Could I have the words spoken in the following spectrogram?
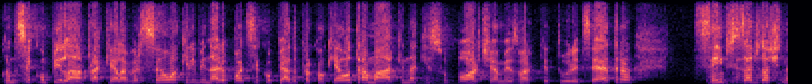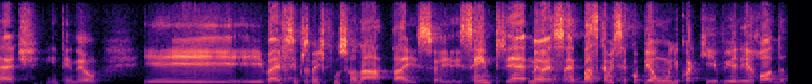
Quando você compilar para aquela versão, aquele binário pode ser copiado para qualquer outra máquina que suporte a mesma arquitetura, etc., sem precisar de .NET, entendeu? E, e, vai simplesmente funcionar, tá? Isso é, sempre, é, meu, é, é, basicamente você copia um único arquivo e ele roda.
